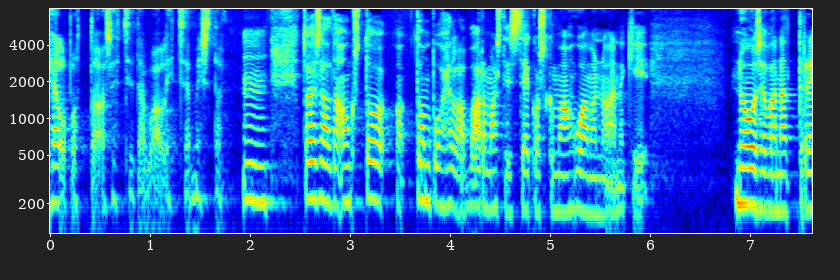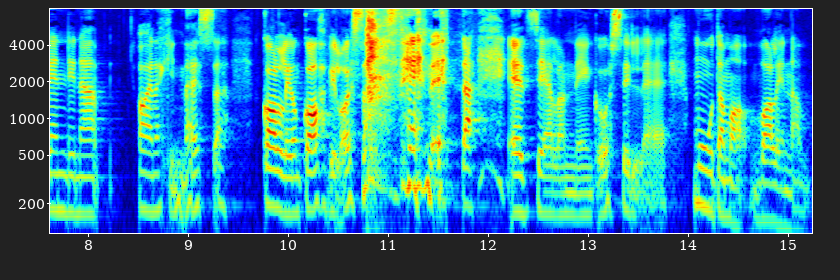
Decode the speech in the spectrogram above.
helpottaa sit sitä valitsemista. Mm. Toisaalta onko to, ton pohjalla varmasti se, koska mä oon huomannut ainakin nousevana trendinä ainakin näissä kallion kahviloissa sen, että, että siellä on niin kuin muutama valinnan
